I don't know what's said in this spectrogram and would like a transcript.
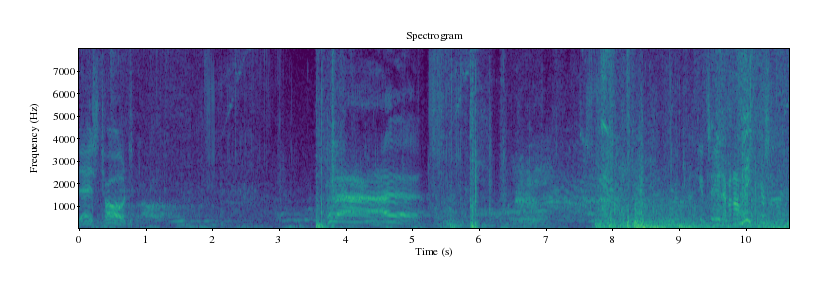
Der ist tot. Gezählt, aber noch nicht geschlagen.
